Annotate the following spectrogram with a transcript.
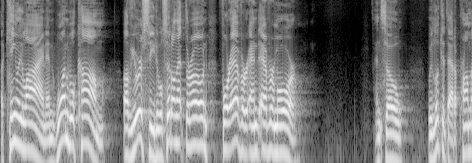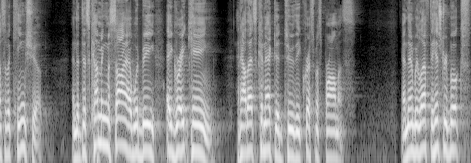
a kingly line, and one will come of your seed who will sit on that throne forever and evermore. And so we looked at that, a promise of a kingship, and that this coming Messiah would be a great king, and how that's connected to the Christmas promise. And then we left the history books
